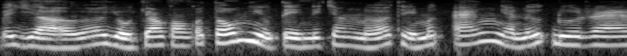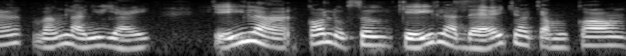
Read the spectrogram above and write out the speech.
bây giờ dù cho con có tốn nhiều tiền đi chăng nữa thì mức án nhà nước đưa ra vẫn là như vậy. Chỉ là có luật sư chỉ là để cho chồng con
